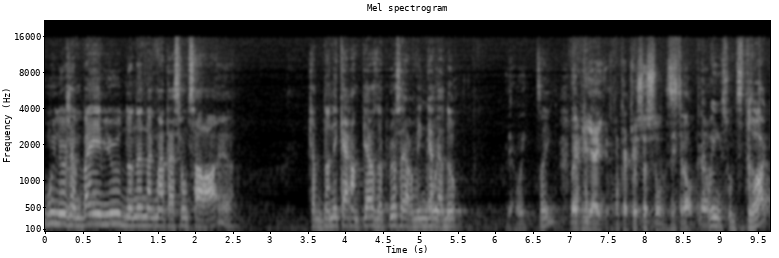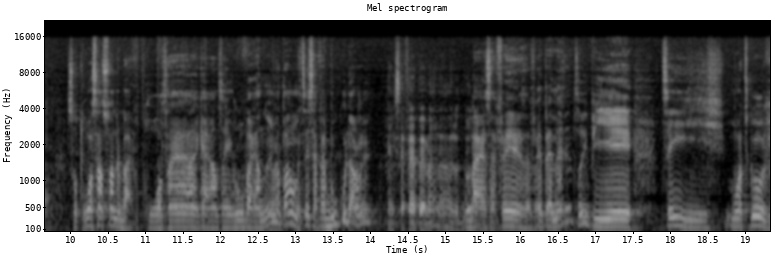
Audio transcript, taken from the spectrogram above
Moi, là, j'aime bien mieux donner une augmentation de salaire qui a donné 40$ de plus à Irving ben Canada. Ben oui. Oui, puis on calcule ça sur 10 trocs. Ben oui, sur 10 trocs, sur 360, ben, 345 jours par année, mettons, mais tu sais, ça fait beaucoup d'argent. ça fait un paiement, là, l'autre Ben, ça fait, ça fait un paiement, tu sais. Puis, tu sais, moi, en tout cas,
